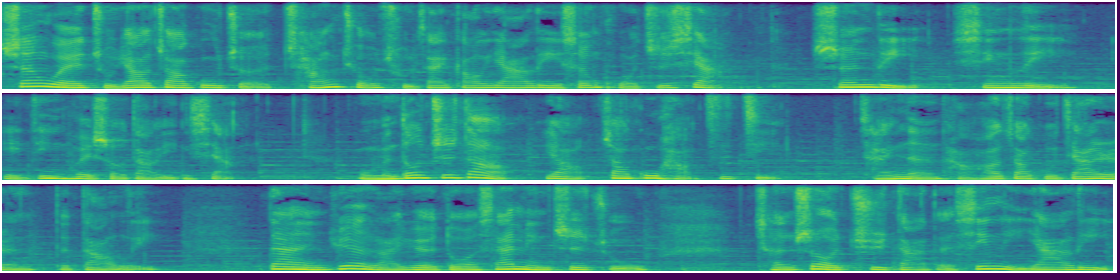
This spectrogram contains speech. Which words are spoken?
身为主要照顾者，长久处在高压力生活之下，生理、心理一定会受到影响。我们都知道要照顾好自己，才能好好照顾家人的道理，但越来越多三明治族承受巨大的心理压力。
